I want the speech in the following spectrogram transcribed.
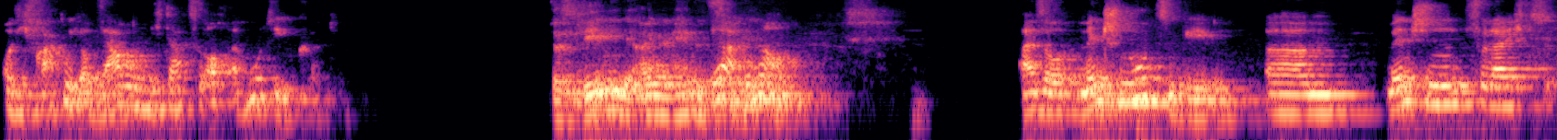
Und ich frage mich, ob Werbung nicht dazu auch ermutigen könnte. Das Leben in die eigenen Hände zu nehmen? Ja, genau. Also Menschen Mut zu geben, ähm, Menschen vielleicht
